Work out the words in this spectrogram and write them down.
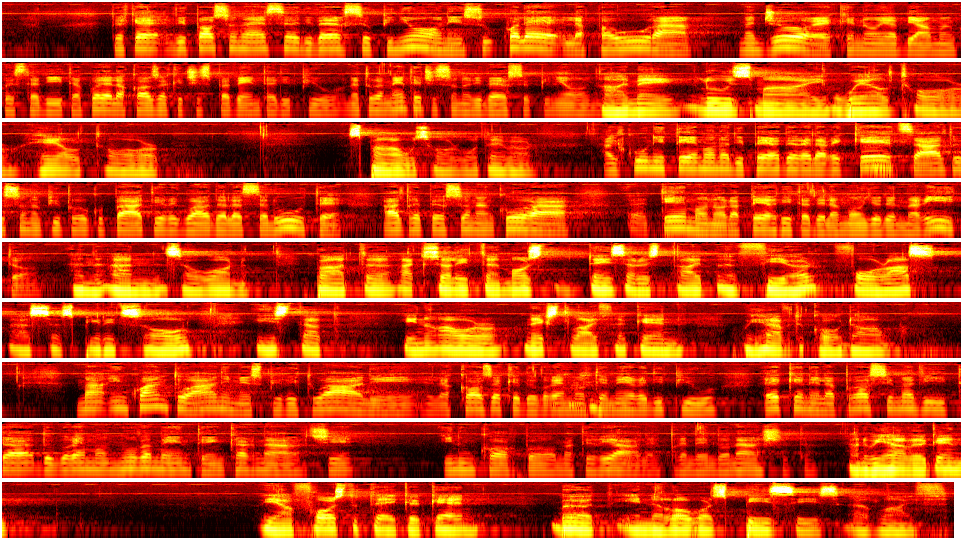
Perché vi possono essere diverse opinioni su qual è la paura maggiore che noi abbiamo in questa vita, qual è la cosa che ci spaventa di più. Naturalmente ci sono diverse opinioni. I may lose my wealth or health or spouse or whatever. Alcuni temono di perdere la ricchezza, altri sono più preoccupati riguardo alla salute, altre persone ancora eh, temono la perdita della moglie o del marito. and, and so on. But uh, actually, the most dangerous type of fear for us as a spirit soul is that in our next life again we have to go down. Ma in quanto anime spirituali, la cosa che dovremmo temere di più è che nella prossima vita dovremo nuovamente incarnarci in un corpo materiale, prendendo nascita. And we have again, we are forced to take again birth in a lower species of life.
